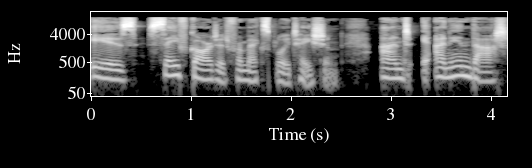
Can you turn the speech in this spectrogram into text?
is safeguarded from exploitation, and and in that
